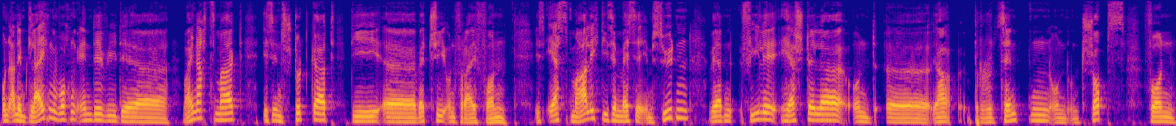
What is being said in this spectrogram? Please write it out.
Und an dem gleichen Wochenende wie der Weihnachtsmarkt ist in Stuttgart die äh, Veggie und Frei von. Ist erstmalig diese Messe im Süden, werden viele Hersteller und äh, ja, Produzenten und, und Shops von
